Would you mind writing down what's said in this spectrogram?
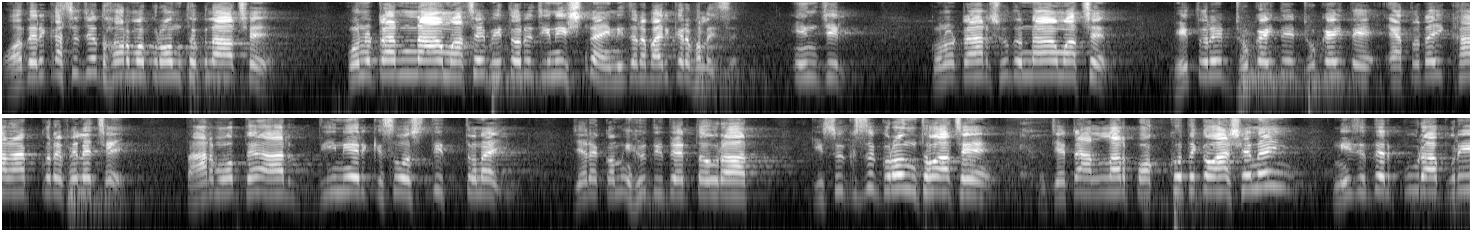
ওদের কাছে যে ধর্মগ্রন্থগুলো আছে, কোনোটার নাম আছে, ভিতরে জিনিস নাই, নিজেরা বাইর করে ফেলেছে ইঞ্জিল কোনোটার শুধু নাম আছে। ভিতরে ঢুকাইতে ঢুকাইতে এতটাই খারাপ করে ফেলেছে। তার মধ্যে আর দিনের কিছু অস্তিত্ব নাই। যেরকম ইহুদিদের তৌরাত কিছু কিছু গ্রন্থ আছে যেটা আল্লাহর পক্ষ থেকেও আসে নাই, নিজেদের পুরাপুরি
